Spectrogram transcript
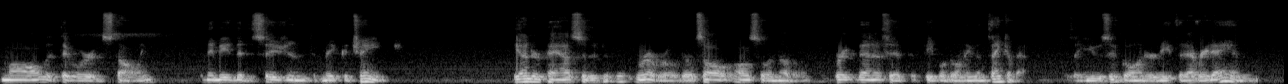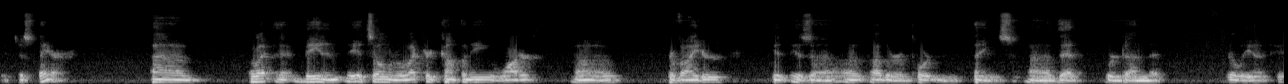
mall that they were installing. And they made the decision to make a change. The underpass of the railroad is all, also another great benefit that people don't even think about. They use it, go underneath it every day, and it's just there. Um, being its own electric company, water uh, provider is, a other important things uh, that were done that really uh,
